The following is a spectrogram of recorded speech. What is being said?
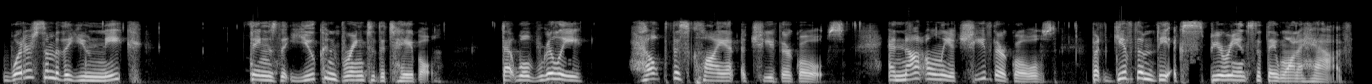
what are some of the unique things that you can bring to the table that will really help this client achieve their goals? And not only achieve their goals, but give them the experience that they want to have.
